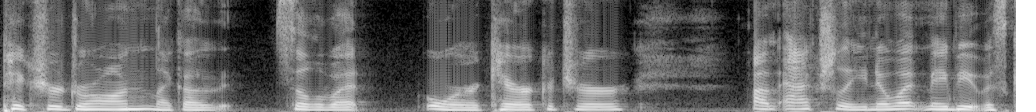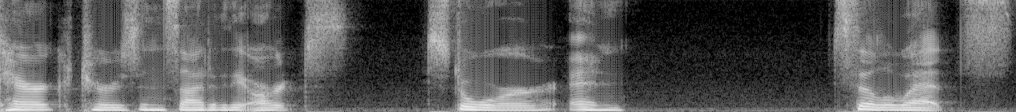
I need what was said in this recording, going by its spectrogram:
picture drawn, like a silhouette or a caricature, um, actually, you know what? Maybe it was caricatures inside of the art store and silhouettes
